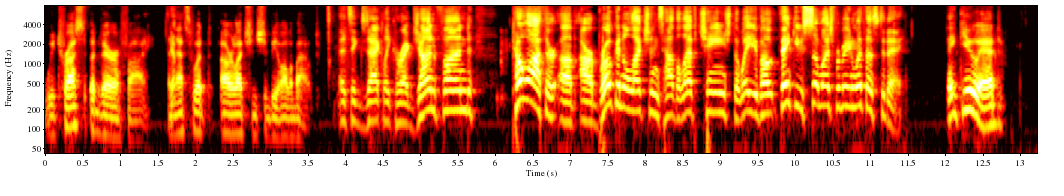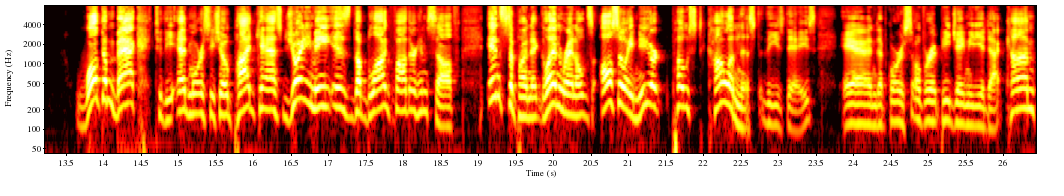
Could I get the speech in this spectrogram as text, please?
we trust but verify. And yep. that's what our election should be all about. That's exactly correct. John Fund, co author of Our Broken Elections How the Left Changed the Way You Vote. Thank you so much for being with us today. Thank you, Ed. Welcome back to the Ed Morrissey Show podcast. Joining me is the blog father himself, Instapundit Glenn Reynolds, also a New York Post columnist these days, and of course over at pjmedia.com.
